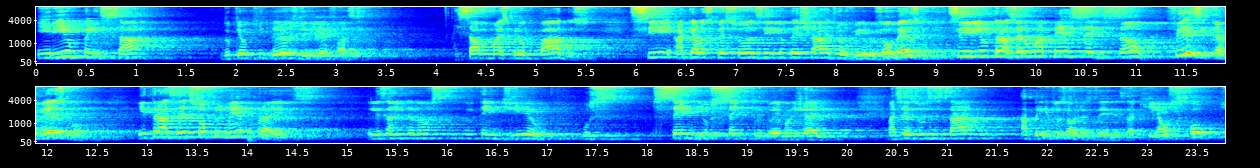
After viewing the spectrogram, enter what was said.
iriam pensar do que o que Deus iria fazer. Estavam mais preocupados se aquelas pessoas iriam deixar de ouvi-los, ou mesmo se iriam trazer uma perseguição física mesmo e trazer sofrimento para eles. Eles ainda não entendiam o cerne, o centro do Evangelho, mas Jesus está abrindo os olhos deles aqui aos poucos.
